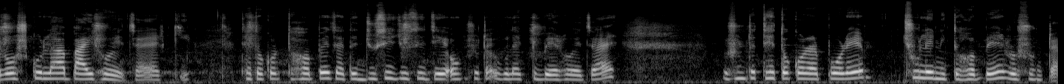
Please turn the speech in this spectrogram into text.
রসগুলা বাইর হয়ে যায় আর কি থেতো করতে হবে যাতে জুসি জুসি যে অংশটা ওগুলো একটু বের হয়ে যায়। রসুনটা থেতো করার পরে ছুলে নিতে হবে রসুনটা।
